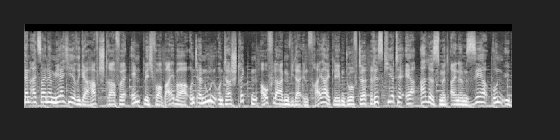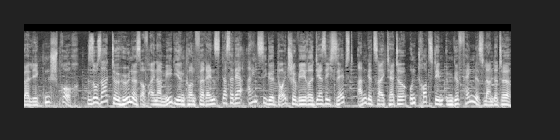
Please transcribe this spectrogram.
Denn als seine mehrjährige Haftstrafe endlich vorbei war und er nun unter strikten Auflagen wieder in Freiheit leben durfte, riskierte er alles mit einem sehr unüberlegten Spruch. So sagte Hoeneß auf einer Medienkonferenz, dass er der einzige Deutsche wäre, der sich selbst angezeigt hätte und trotzdem im Gefängnis landete.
